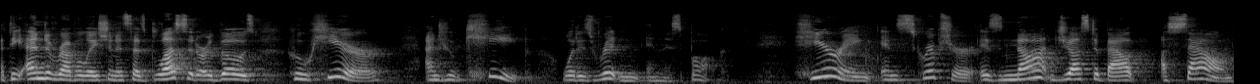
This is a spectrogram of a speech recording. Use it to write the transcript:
At the end of Revelation, it says, Blessed are those who hear and who keep what is written in this book. Hearing in Scripture is not just about a sound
